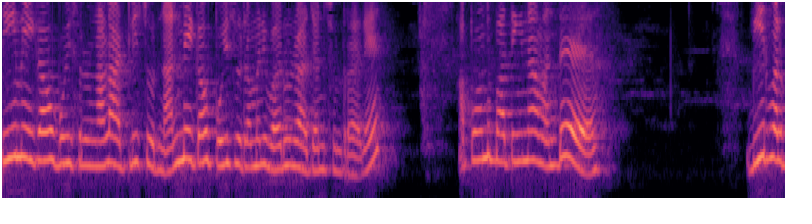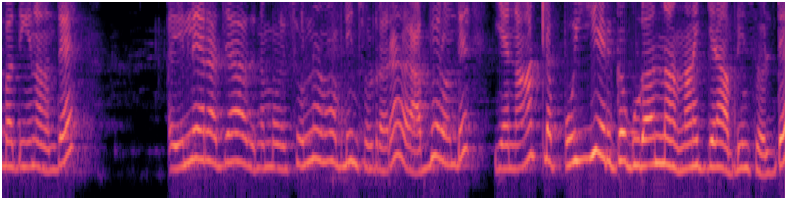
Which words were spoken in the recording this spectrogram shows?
தீமைக்காக பொய் சொல்லனாலும் அட்லீஸ்ட் ஒரு நன்மைக்காக பொய் சொல்கிற மாதிரி வரும் ராஜான்னு சொல்கிறாரு அப்போ வந்து பார்த்தீங்கன்னா வந்து பீர்பால் பார்த்தீங்கன்னா வந்து இல்லையா ராஜா அது நம்ம சொல்லணும் அப்படின்னு சொல்கிறாரு அக்பர் வந்து என் நாட்டில் பொய்யே இருக்கக்கூடாதுன்னு நான் நினைக்கிறேன் அப்படின்னு சொல்லிட்டு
